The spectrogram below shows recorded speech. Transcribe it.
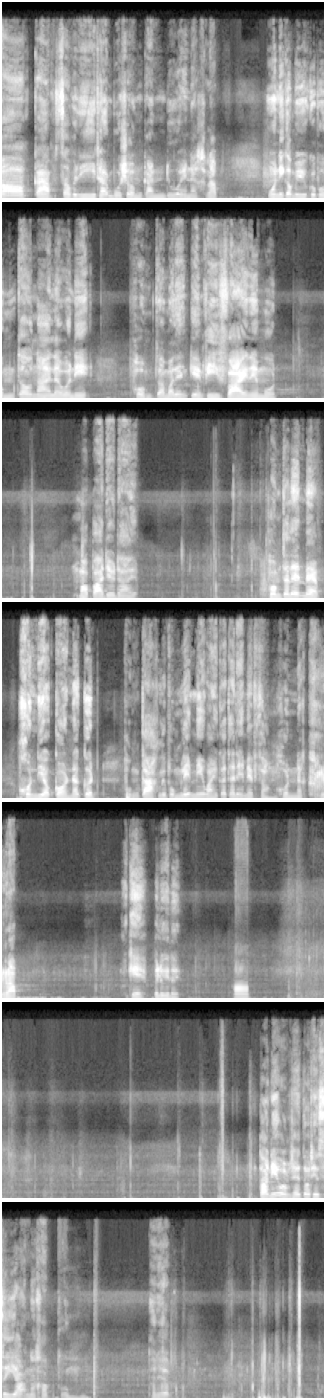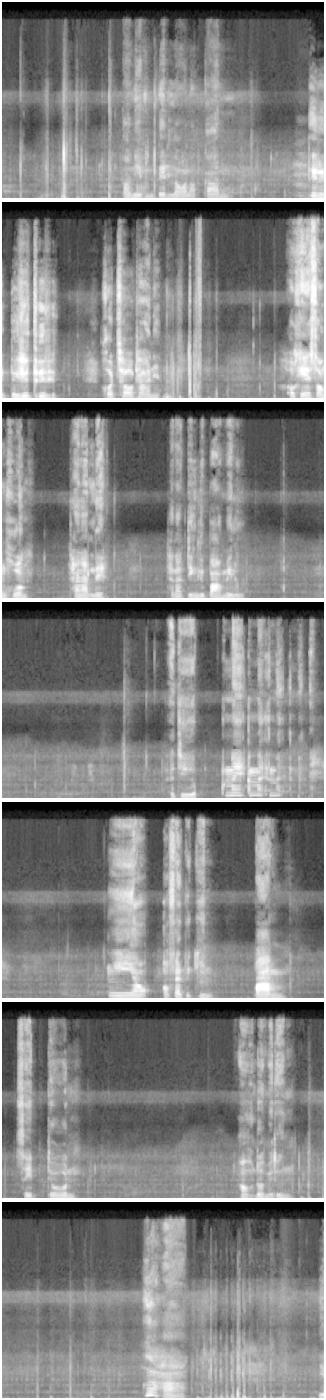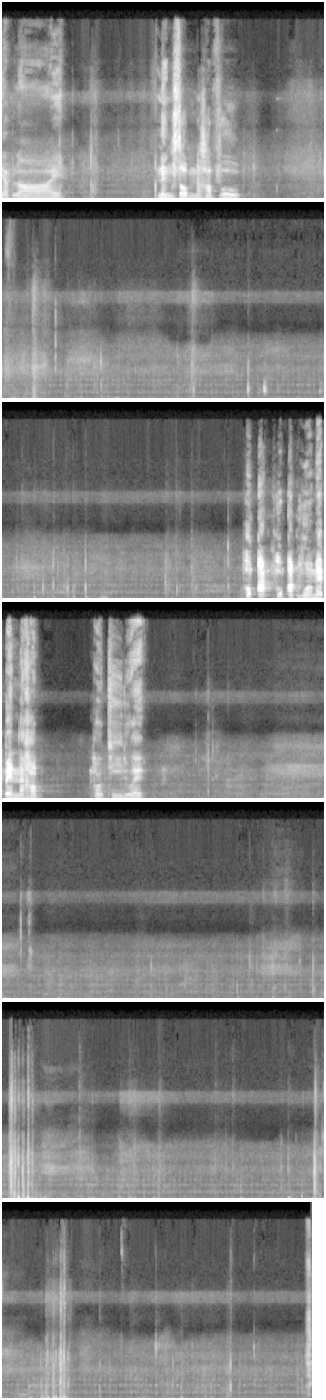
ก็กราบสวัสดีท่านผู้ชมกันด้วยนะครับ วันนี้ก็มาอยู่กับผมเจ้านายแล้ววันนี้ ผมจะมาเล่นเกมฟรีไฟในโหมดหมาป่าเดียวดายผมจะเล่นแบบคนเดียวก่อนถ้าเกิด ผมกากหรือผมเล่นไม่ไหวก็จะเล่นแบบสองคนนะครับ โอเค ไปเลยเลย ตอนนี้ผมใช้ตัวเทสยะนะครับ ผม ตอนนี้ ตอนนี้ผมเต้นรอละกันตืดตืดตืดโคตรชอบท่าเนี้ยโอเคซองควง ถนัดเลย ถนัดจริงหรือเปล่าไม่รู้จืบอันไหนอันไหนอันไหนเงี้ยวเอาแฟตไปกิน ปัง เสร็จโจร เอาโดนไม่ถึงเพื่อฮ่าเรียบร้อย หนึ่งศพนะครับฟูผมอัดผมอัดหัวไม่เป็นนะครับโทษทีด้วย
